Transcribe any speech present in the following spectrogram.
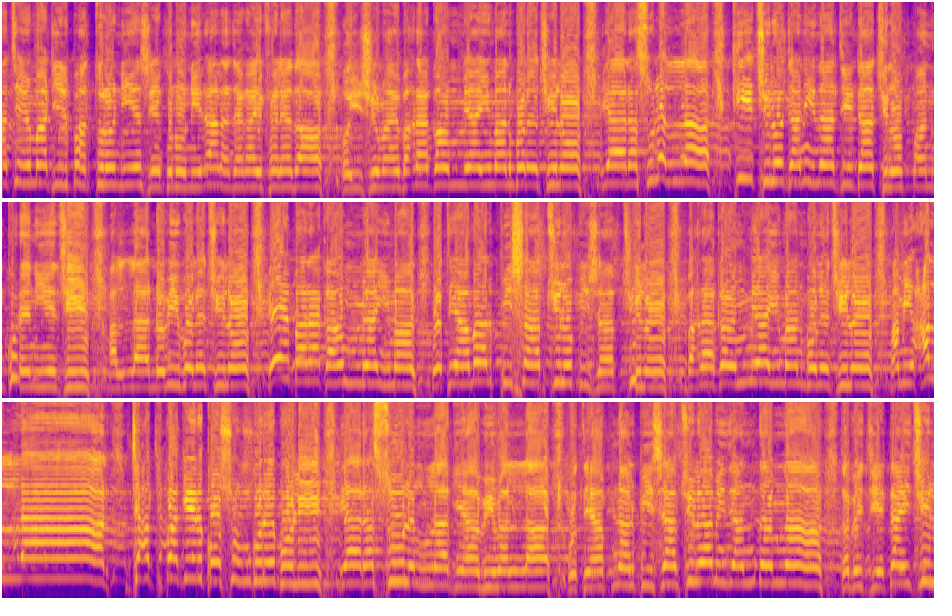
আছে, মাটির পাত্র নিয়ে এসে কোনো নিরালা জায়গায় ফেলে দাও। ওই সময় বারাকাম্যা ইমান বলেছিল, ইয়া রাসূলুল্লাহ, কি ছিল জানি না, যেটা ছিল পান করে নিয়েছি। আল্লাহ নবী বলেছিল, এ বারাকাম্যা ইমান। ওতে আমার পিসাব ছিল পিসাব ছিল। বারাকাম্যা ইমান বলেছিল। আমি আল্লাহর জাত পাকের কসম করে বলি, ইয়া রাসূলুল্লাহ, ইয়া হাবিবাল্লাহ, ওতে আপনার পিসাব ছিল, আমি জানতাম না। তবে যেটাই ছিল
